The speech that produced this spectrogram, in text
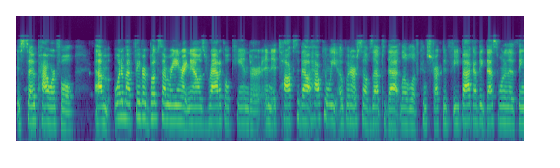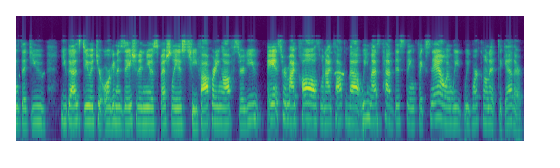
is so powerful. Um, one of my favorite books I'm reading right now is Radical Candor, and it talks about how can we open ourselves up to that level of constructive feedback. I think that's one of the things that you you guys do at your organization, and you especially as chief operating officer, you answer my calls when I talk about we must have this thing fixed now, and we we work on it together.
